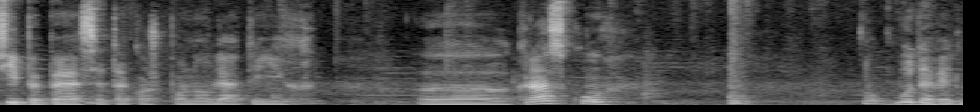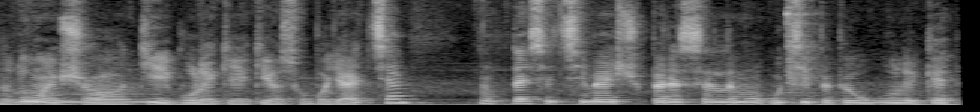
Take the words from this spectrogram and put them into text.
ці ППСи також поновляти їх е, краску. Ну, буде видно. Думаю, що ті вулики, які освободяться, ну, 10 сімей, що переселимо у ці ППУ вулики,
